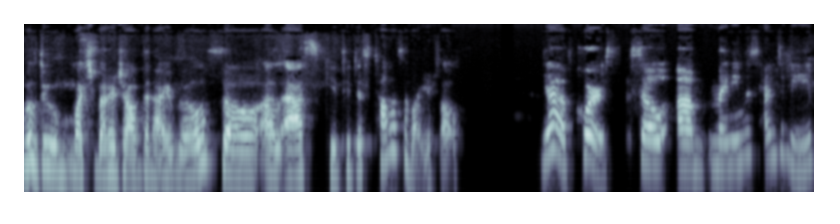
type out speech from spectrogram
will do a much better job than I will. So, I'll ask you to just tell us about yourself. Yeah, of course. So, um, my name is Andalib,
